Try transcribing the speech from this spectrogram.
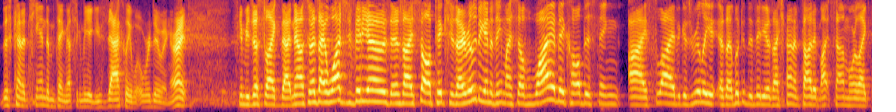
this kind of tandem thing. That's going to be exactly what we're doing. All right. It's going to be just like that. Now, so as I watched videos, as I saw pictures, I really began to think myself, why they called this thing iFLY? Because really, as I looked at the videos, I kind of thought it might sound more like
